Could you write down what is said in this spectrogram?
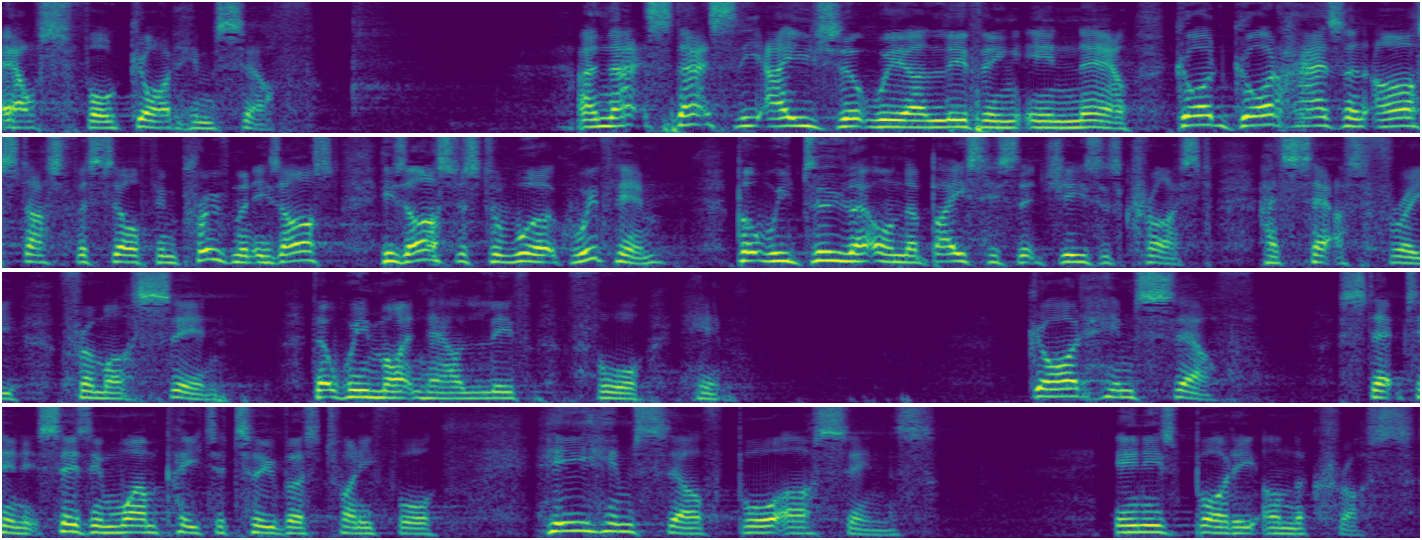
else, for God Himself. And that's, that's the age that we are living in now. God, God hasn't asked us for self improvement. He's asked, he's asked us to work with Him, but we do that on the basis that Jesus Christ has set us free from our sin that we might now live for him. God himself stepped in. It says in 1 Peter 2, verse 24, He himself bore our sins in his body on the cross,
